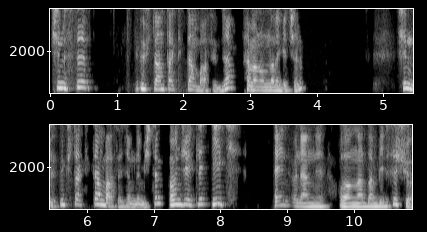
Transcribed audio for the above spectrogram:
Şimdi size 3 tane taktikten bahsedeceğim. Hemen onlara geçelim. Şimdi 3 taktikten bahsedeceğim demiştim. Öncelikle ilk en önemli olanlardan birisi şu.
